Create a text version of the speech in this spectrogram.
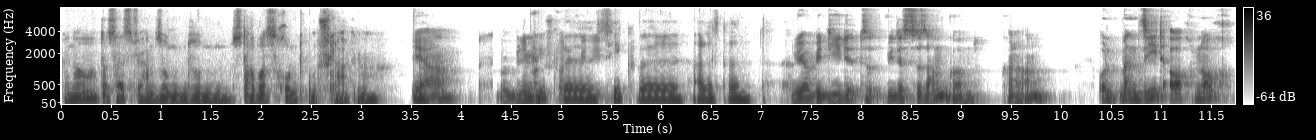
Genau, das heißt, wir haben so einen so Star Wars Rundumschlag, ne? Ja. Bin ich mal Prequel, gespannt, die, Sequel, alles drin. Ja, wie, die, wie das zusammenkommt. Keine Ahnung. Und man sieht auch noch,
